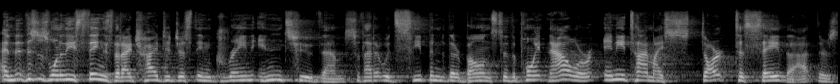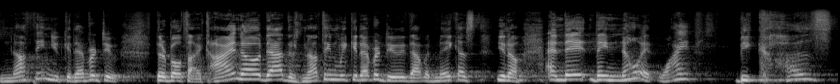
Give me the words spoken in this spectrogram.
and this is one of these things that I tried to just ingrain into them so that it would seep into their bones to the point now where anytime I start to say that, there's nothing you could ever do. They're both like, I know, Dad, there's nothing we could ever do that would make us, you know, and they, they know it. Why? Because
